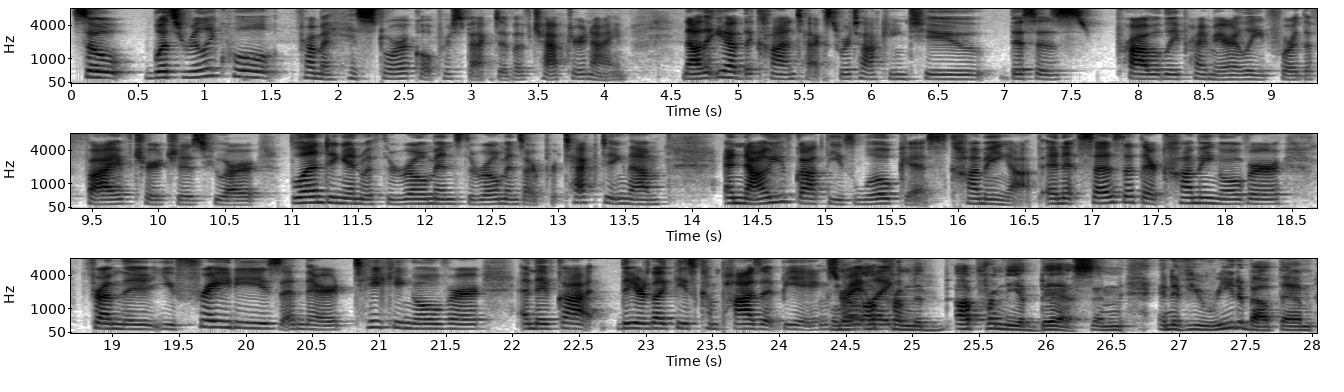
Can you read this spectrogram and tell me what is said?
So, what's really cool from a historical perspective of chapter 9, now that you have the context, we're talking to this is probably primarily for the five churches who are blending in with the Romans. The Romans are protecting them. And now you've got these locusts coming up. And it says that they're coming over from the Euphrates and they're taking over and they've got they're like these composite beings, They're right? up like from the up from the abyss, and and if you read about them,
